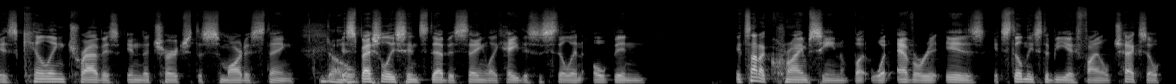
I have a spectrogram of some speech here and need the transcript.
is killing travis in the church the smartest thing No. especially since Deb is saying like, "Hey, this is still an open. It's not a crime scene, but whatever it is, it still needs to be a final check." So,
